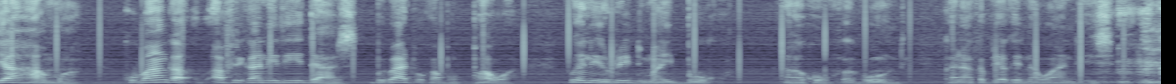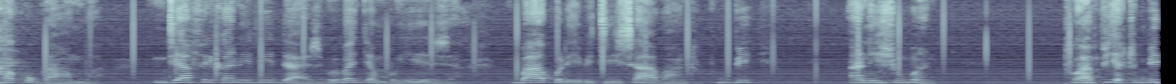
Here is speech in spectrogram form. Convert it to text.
jahamwa kubanga african leaders bwe batuuka mu power when you read my book ako kagundi kano akapya kenawandiise kakugamba nti african leaders bwe bajja mu buyinza bakola ebitiisa abantu to be unhuman to appear to be,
